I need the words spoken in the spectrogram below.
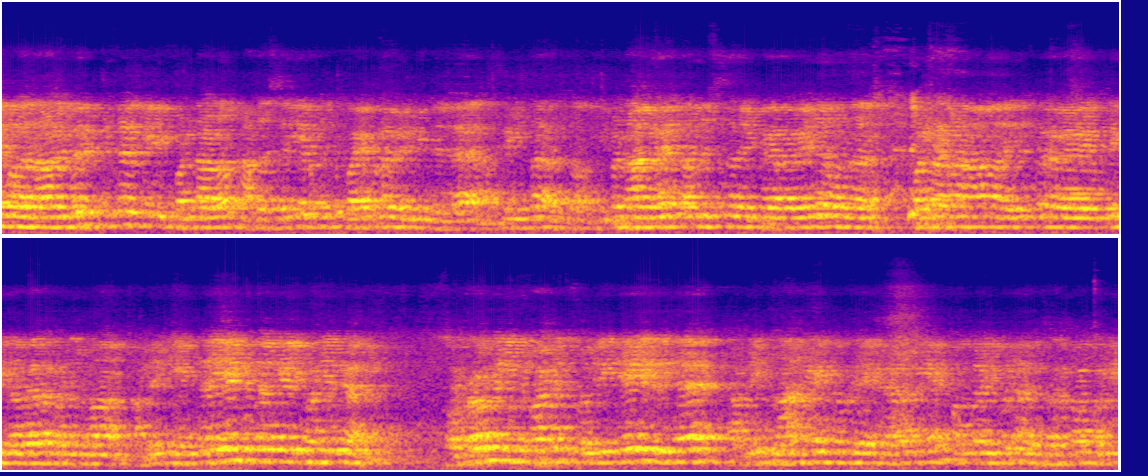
உங்களை நாலு பேர் கிண்டல் பண்ணாலும் அதை செய்யறதுக்கு பயப்பட வேண்டியதில்லை அப்படின்னு தான் அர்த்தம். இப்ப வேலை தமிழ் சிந்தனை பேரவையில ஒண்ணு பண்றோம்னா இருக்கிற எப்படி வேலை பண்ணணுமா அப்படின்னு எங்களையே கிண்டல் கேள்வி பண்ணியிருக்காங்க. சொல்றவங்க நீங்க பாட்டு சொல்லிட்டே இருங்க அப்படின்னு நாங்க எங்களுடைய கடமையை பங்களிப்பு நாங்கள் சிறப்பா பண்ணி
